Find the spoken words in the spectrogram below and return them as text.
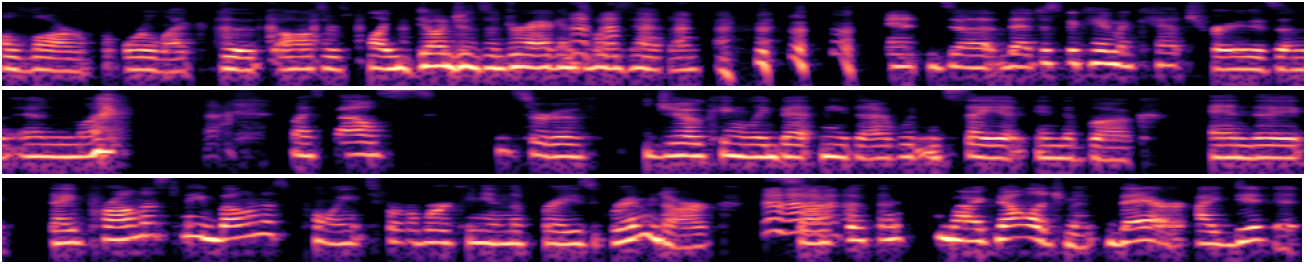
a LARP or like the authors playing Dungeons and Dragons? What is happening? and uh, that just became a catchphrase. And, and my my spouse sort of jokingly bet me that I wouldn't say it in the book, and they they promised me bonus points for working in the phrase grimdark. So I put that my acknowledgement. There, I did it.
